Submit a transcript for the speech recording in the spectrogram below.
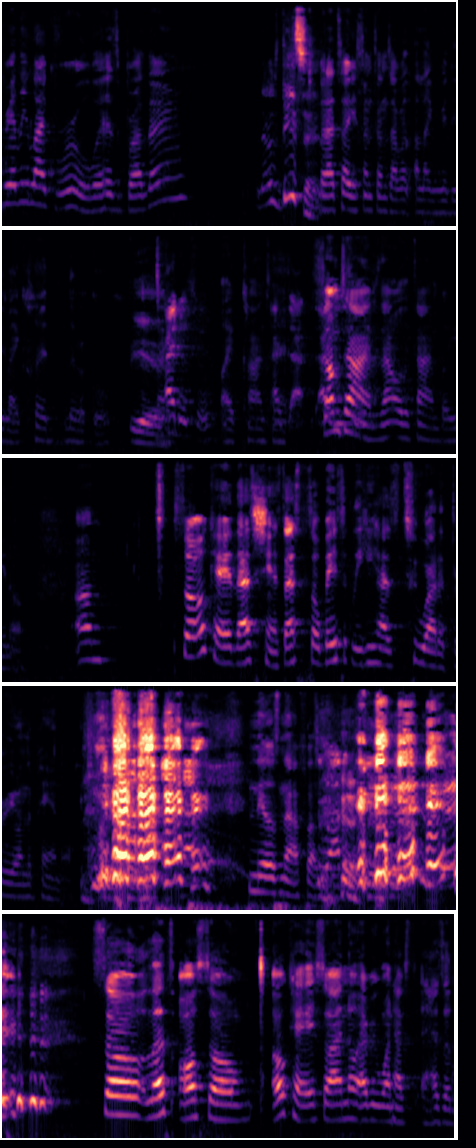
really like Roo with his brother, that was decent. but I tell you, sometimes I, I like really like hood lyrical Yeah, I do too. like content. I- I- I do Sometimes, not all the time, but you know. Um. So okay, that's chance. That's so basically he has two out of three on the panel. Neil's not fucking. Two out of three. So let's also okay. So I know everyone has has at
